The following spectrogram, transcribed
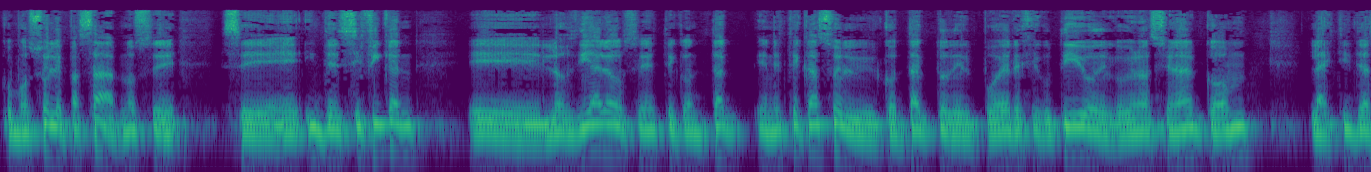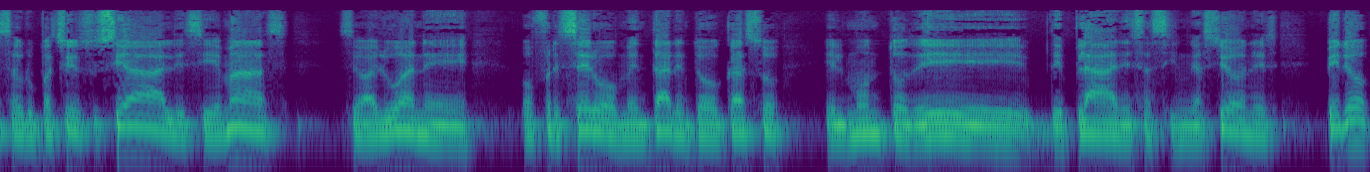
como suele pasar, ¿no? Se, se intensifican eh, los diálogos en este contacto, en este caso el contacto del Poder Ejecutivo, del Gobierno Nacional con las distintas agrupaciones sociales y demás. Se evalúan eh, ofrecer o aumentar en todo caso el monto de, de planes, asignaciones, pero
